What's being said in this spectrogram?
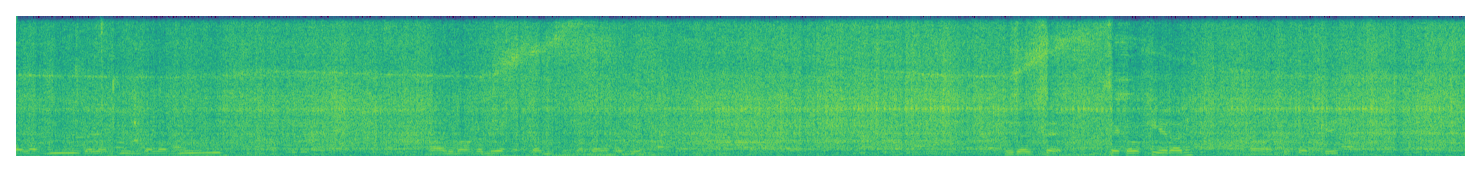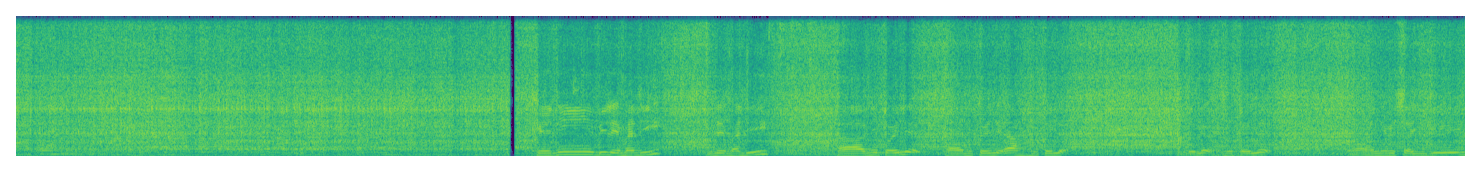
Dalam view, dalam view, dalam view. Ha, di bawah kami ya. Kami tengah dalam kami. Ni dah set, set kalau dah ni. Ha, set okey. Okay, ni bilik mandi. Bilik mandi uh, ni toilet. uh, ni toilet ah, ni toilet. Lah, toilet, ni toilet. uh, ni bisa gigin.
